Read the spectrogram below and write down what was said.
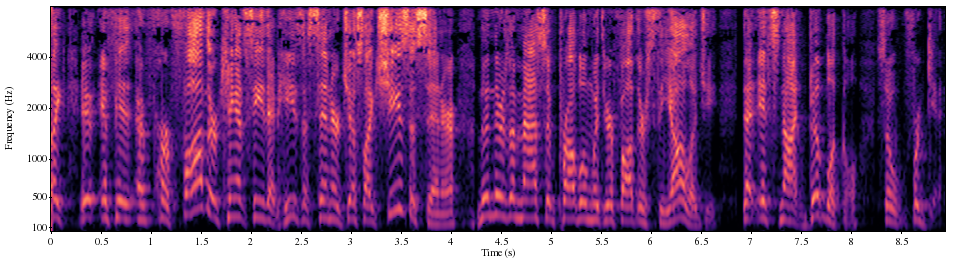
Like if, if her father can't see that he's a sinner just like she's a sinner, then there's a massive problem with your father's theology that it's not biblical. So forget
